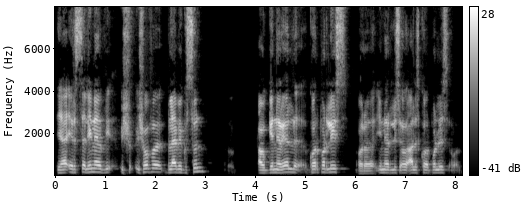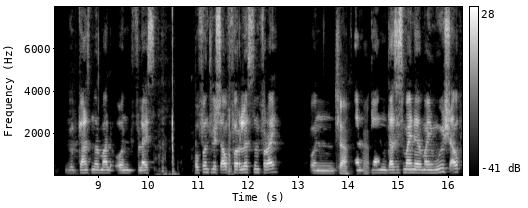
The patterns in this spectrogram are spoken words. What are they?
ja, erster Linie, ich, ich hoffe, bleibe gesund. Auch generell körperlich oder innerlich alles körperlich, ganz normal und vielleicht hoffentlich auch verletzungsfrei. Und Klar, dann, ja. dann, das ist meine, mein Wunsch auch,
